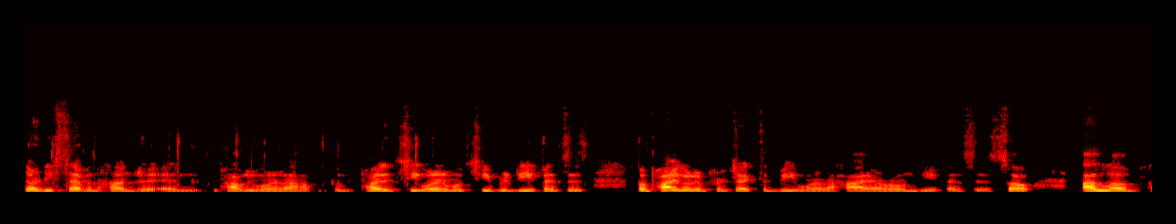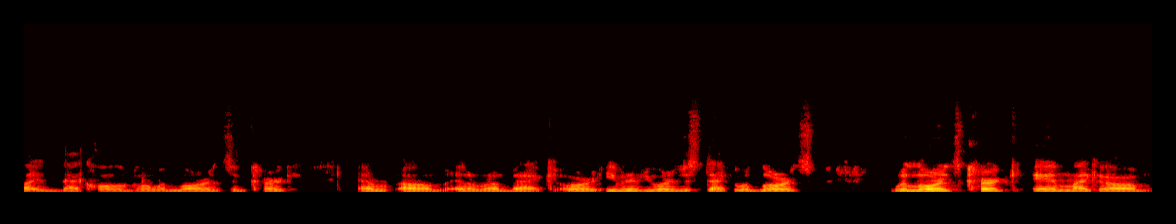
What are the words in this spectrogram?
3,700 and probably one of the probably cheap, one of the most cheaper defenses, but probably going to project to be one of the higher own defenses. So I love playing that call of going with Lawrence and Kirk and um and a run back, or even if you want to just stack it with Lawrence, with Lawrence Kirk and like um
